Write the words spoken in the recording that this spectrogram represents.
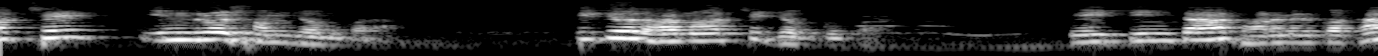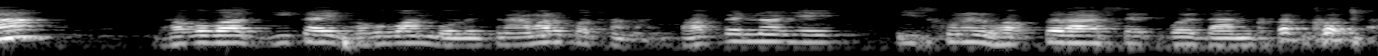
হচ্ছে ইন্দ্র সংযম করা। তৃতীয় ধর্ম হচ্ছে যজ্ঞ করা। এই তিনটা ধর্মের কথা ভগবত গীতায় ভগবান বলেছেন। আমার কথা নয়। ভাববেন না যে ইস্কনের ভক্তরা আসে বলে দান করার কথা।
